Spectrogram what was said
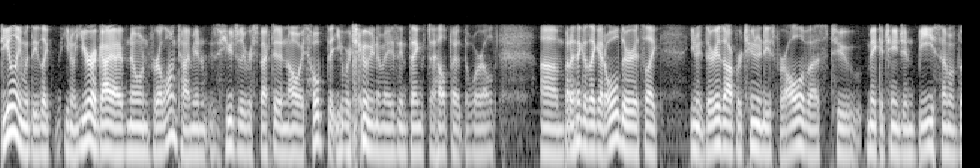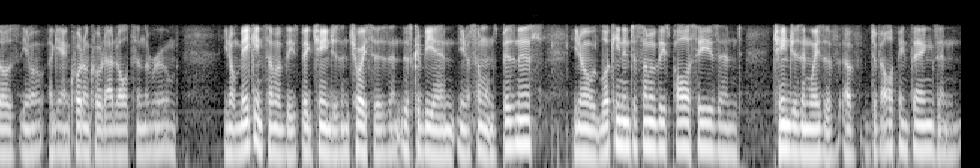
dealing with these like you know you're a guy I've known for a long time and was hugely respected and always hoped that you were doing amazing things to help out the world. Um, but I think as I get older it's like you know there is opportunities for all of us to make a change and be some of those you know again quote unquote adults in the room. You know making some of these big changes and choices and this could be in you know someone's business you know looking into some of these policies and changes in ways of of developing things and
